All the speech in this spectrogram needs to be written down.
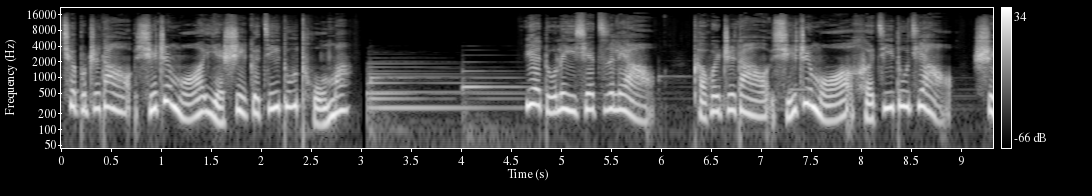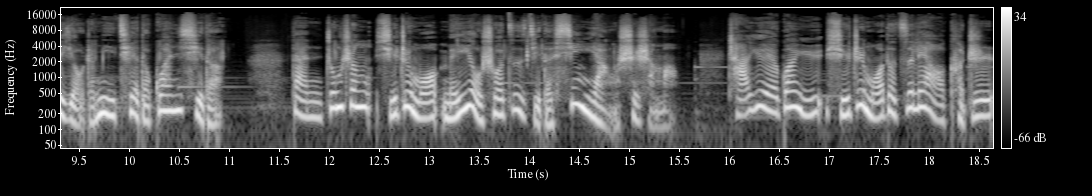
却不知道徐志摩也是一个基督徒吗？阅读了一些资料，可会知道徐志摩和基督教是有着密切的关系的，但终生徐志摩没有说自己的信仰是什么。查阅关于徐志摩的资料，可知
